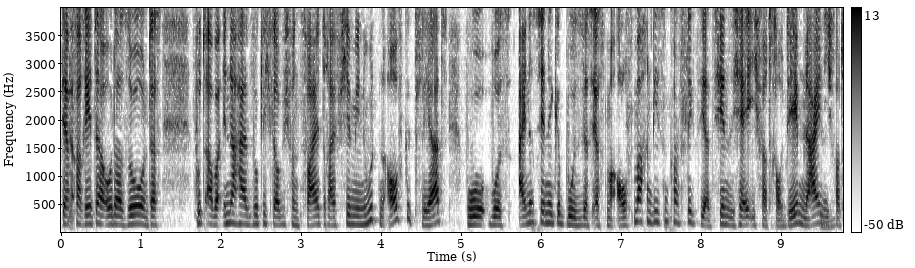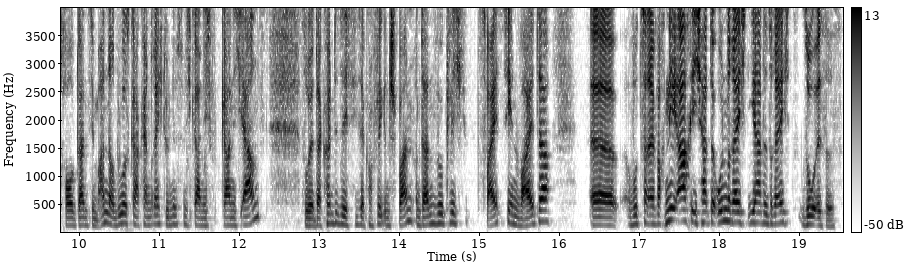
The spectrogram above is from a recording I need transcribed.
der ja. Verräter oder so. Und das wird aber innerhalb wirklich, glaube ich, von zwei, drei, vier Minuten aufgeklärt, wo, wo es eine Szene gibt, wo sie das erstmal aufmachen, diesen Konflikt. Sie erzählen sich, hey, ich vertraue dem, nein, mhm. ich vertraue ganz dem anderen, du hast gar kein Recht, du nimmst mich gar nicht, gar nicht ernst. So, da könnte sich dieser Konflikt entspannen und dann wirklich zwei Szenen weiter äh, wurde es dann einfach, nee, ach, ich hatte Unrecht, ihr hattet Recht, so ist es.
